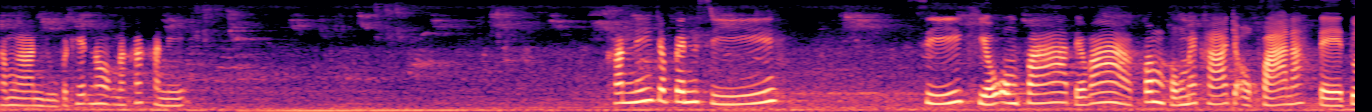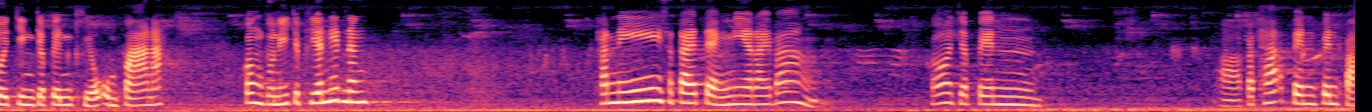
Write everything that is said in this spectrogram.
ทำงานอยู่ประเทศนอกนะคะคันนี้คันนี้จะเป็นสี สีเขียวอมฟ้า แต่ว่ากล้องของแม่ค้าจะออกฟ้านะ แต่ตัวจริงจะเป็นเขียวอมฟ้านะ กล้องตัวนี้จะเพี้ยนนิดนึง คันนี้สไตล์แต่งมีอะไรบ้าง ก็จะเป็นกระทะเป็นเป็นฝา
